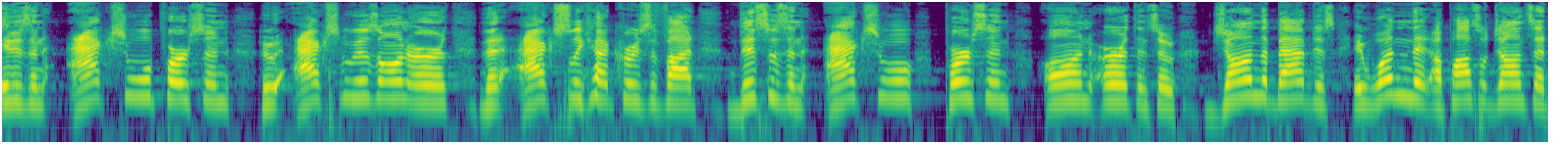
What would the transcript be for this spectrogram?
It is an actual person who actually was on earth that actually got crucified. This was an actual person on earth. And so, John the Baptist, it wasn't that Apostle John said,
